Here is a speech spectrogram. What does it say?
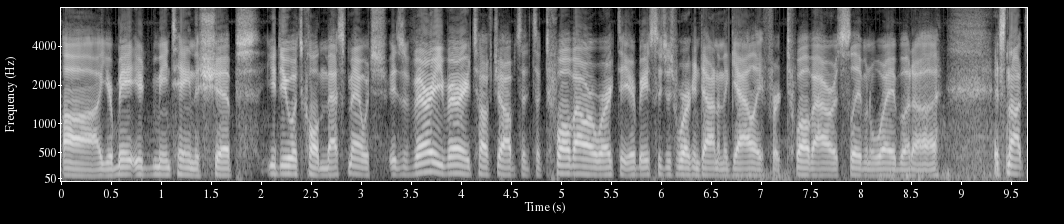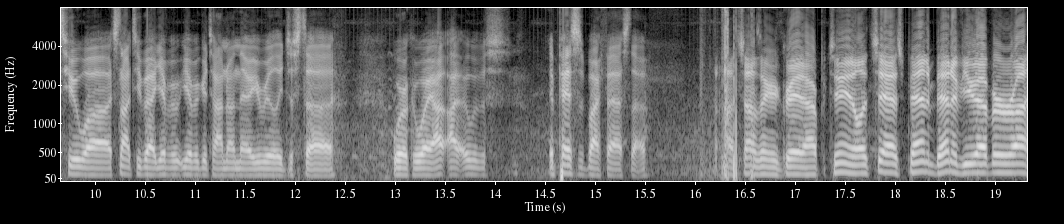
Uh, you're, ma- you're maintaining the ships. You do what's called messman, which is a very very tough job. So it's a 12-hour work that you're basically just working down in the galley for 12 hours, slaving away. But uh, it's not too uh, it's not too bad. You have a, you have a good time down there. You really just uh, work away. I, I, it was it passes by fast though. That sounds like a great opportunity. Let's ask Ben. Ben, have you ever uh,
